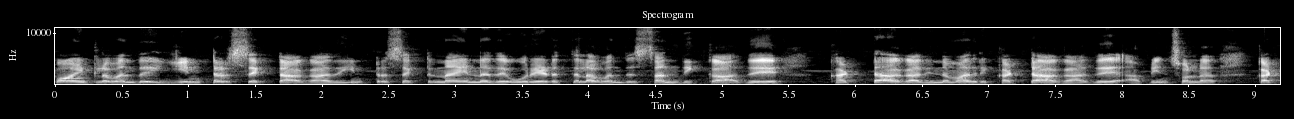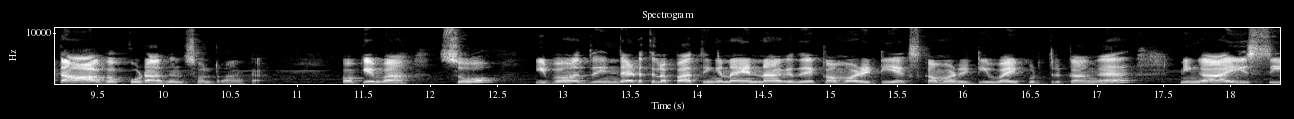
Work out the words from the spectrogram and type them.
பாயிண்டில் வந்து இன்டர்செக்ட் ஆகாது. இன்டர்செக்ட்னா என்னது? ஒரு இடத்துல வந்து சந்திக்காது. கட் ஆகாது. இந்த மாதிரி கட் ஆகாது அப்படின்னு சொல்ல கட் ஆகக்கூடாதுன்னு சொல்கிறாங்க ஓகேவா ஸோ இப்போ வந்து இந்த இடத்துல பார்த்தீங்கன்னா என்ன ஆகுது? கமாடிட்டி எக்ஸ் கமாடிட்டி ஒய் கொடுத்துருக்காங்க. நீங்கள் ஐசி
